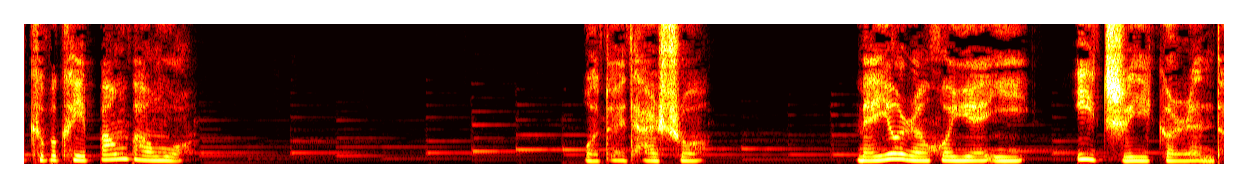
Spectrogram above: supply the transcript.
可不可以帮帮我？我对他说：“没有人会愿意一直一个人的。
